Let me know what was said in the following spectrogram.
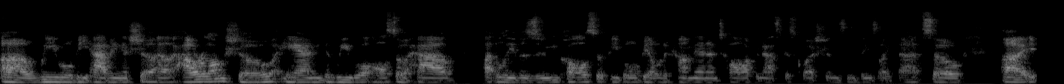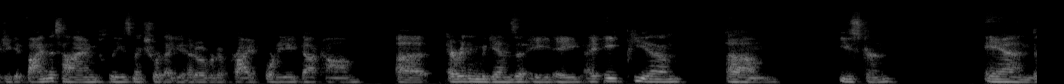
Uh, we will be having a show, uh, hour long show, and we will also have, I believe, a Zoom call so people will be able to come in and talk and ask us questions and things like that. So, uh, if you could find the time, please make sure that you head over to pride48.com. Uh, everything begins at 8 8, 8 p.m. Um, Eastern. And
